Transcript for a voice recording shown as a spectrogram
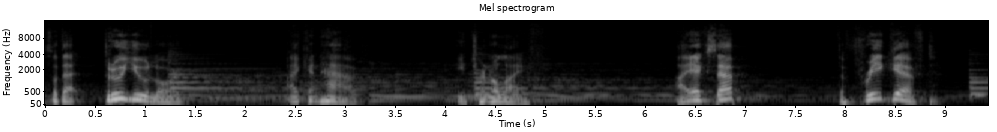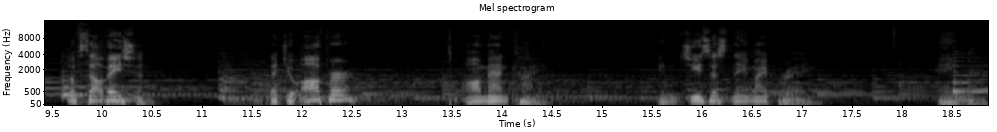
so that through you, Lord, I can have eternal life. I accept the free gift of salvation that you offer to all mankind. In Jesus' name I pray. Amen.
